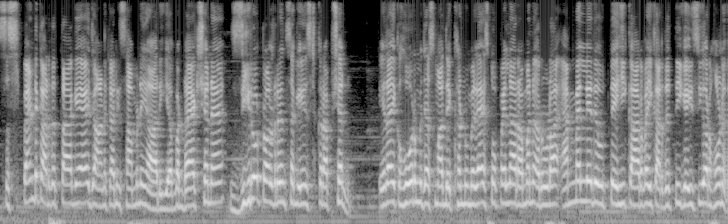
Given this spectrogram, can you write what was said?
ਸਸਪੈਂਡ ਕਰ ਦਿੱਤਾ ਗਿਆ ਹੈ। ਜਾਣਕਾਰੀ ਸਾਹਮਣੇ ਆ ਰਹੀ ਹੈ। ਵੱਡਾ ਐਕਸ਼ਨ ਹੈ ਜ਼ੀਰੋ ਟੋਲਰੈਂਸ ਅਗੇਂਸਟ ਕਰਪਸ਼ਨ। ਇਹਦਾ ਇੱਕ ਹੋਰ ਮੁਜਸਮਾ ਦੇਖਣ ਨੂੰ ਮਿਲਿਆ। ਇਸ ਤੋਂ ਪਹਿਲਾਂ ਰਮਨ ਅਰੋੜਾ ਐਮਐਲਏ ਦੇ ਉੱਤੇ ਹੀ ਕਾਰਵਾਈ ਕਰ ਦਿੱਤੀ ਗਈ ਸੀ ਔਰ ਹੁਣ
